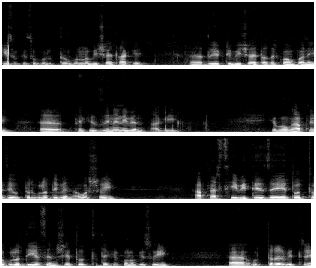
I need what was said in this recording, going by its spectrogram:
কিছু কিছু গুরুত্বপূর্ণ বিষয় থাকে। দুই, একটি বিষয় তাদের কোম্পানি থেকে জেনে নেবেন, আগেই এবং আপনি যে উত্তরগুলো দিবেন, অবশ্যই আপনার সিভিতে যে তথ্যগুলো দিয়েছেন, সে তথ্য থেকে কোনো কিছুই উত্তরের ভিতরে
